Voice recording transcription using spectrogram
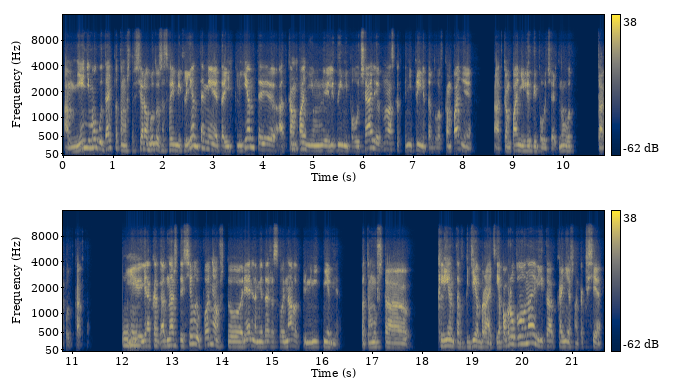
А мне не могут дать, потому что все работают со своими клиентами, это их клиенты, от компании мы лиды не получали. У нас как-то не принято было в компании от компании лиды получать. Ну вот так вот как-то. Mm-hmm. И я как однажды сел и понял, что реально мне даже свой навык применить негде, потому что клиентов где брать? Я попробовал на Авито, конечно, как все.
